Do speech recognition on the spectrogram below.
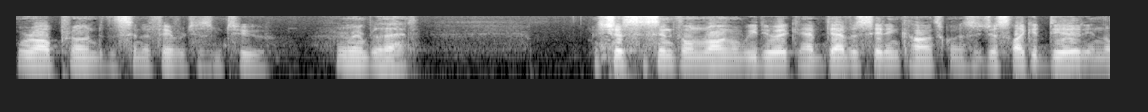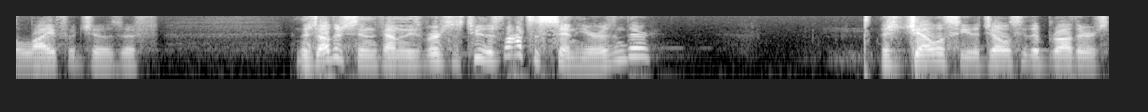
we're all prone to the sin of favoritism too. Remember that. It's just as sinful and wrong when we do it. It can have devastating consequences, just like it did in the life of Joseph. And there's other sin found in these verses too. There's lots of sin here, isn't there? There's jealousy, the jealousy of the brothers.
